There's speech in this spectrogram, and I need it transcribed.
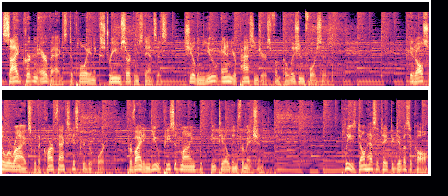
Side curtain airbags deploy in extreme circumstances, shielding you and your passengers from collision forces. It also arrives with a Carfax history report, providing you peace of mind with detailed information. Please don't hesitate to give us a call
